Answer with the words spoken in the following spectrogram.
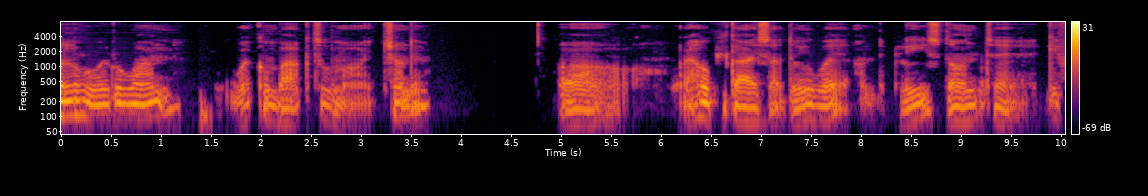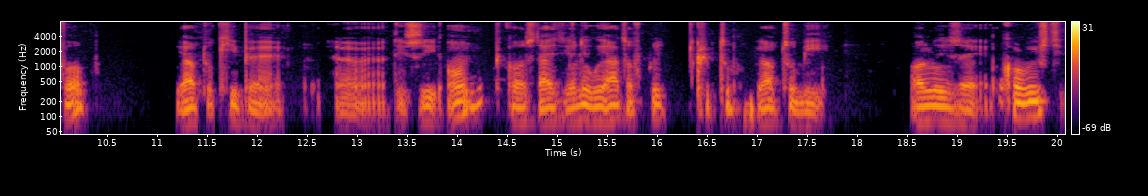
hello everyone. Welcome back to my channel. Uh i hope you guys are doing well and please don't uh, give up. You have to keep uh, uh, the z on because that is the only way out of crypto. You have to be always uh, encouraged.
